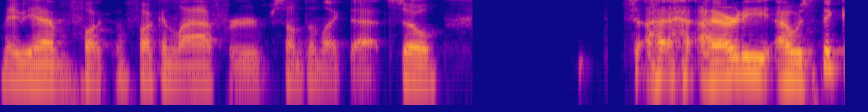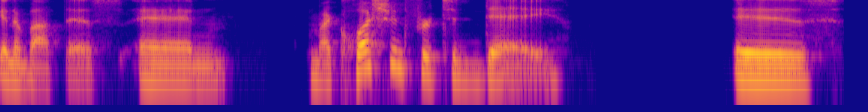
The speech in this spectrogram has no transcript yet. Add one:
maybe have a, fuck, a fucking laugh or something like that. So, so I, I already I was thinking about this and my question for today is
